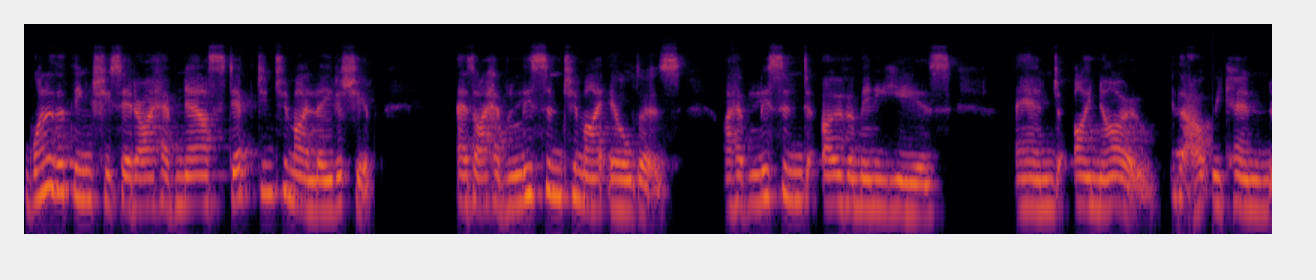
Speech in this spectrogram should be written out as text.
one of the things she said, I have now stepped into my leadership as I have listened to my elders. I have listened over many years, and I know that we can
